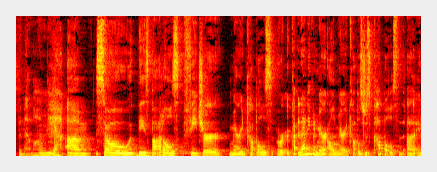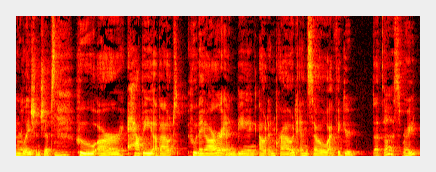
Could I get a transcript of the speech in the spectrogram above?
It's been that long. Yeah. Um, so these bottles feature married couples, or not even married, all married couples, just couples uh, in relationships who are happy about who they are and being out and proud. And so I figured that's us, right?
